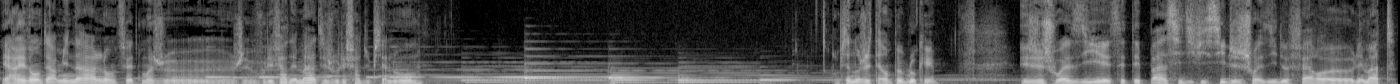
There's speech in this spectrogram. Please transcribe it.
Et arrivé en terminale, en fait, moi je, voulais faire des maths et je voulais faire du piano. Au piano, j'étais un peu bloqué. Et j'ai choisi, et c'était pas si difficile, j'ai choisi de faire les maths.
